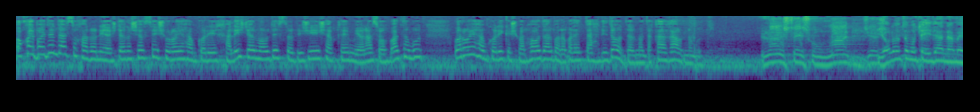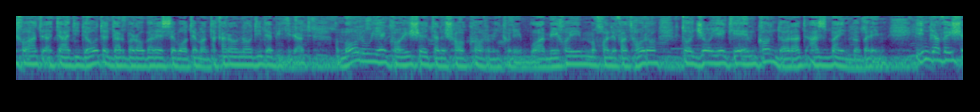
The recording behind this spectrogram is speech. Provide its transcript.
آقای بایدن در سخنرانیش در نشست شورای همکاری خلیج در مورد استراتژی شرق میانه صحبت نمود و روی همکاری کشورها در برابر تهدیدات در منطقه غور نمود. ایالات متحده نمی‌خواهد تهدیدات در برابر ثبات منطقه را نادیده بگیرد. ما روی کاهش تنش ها کار می‌کنیم و می‌خواهیم مخالفت ها را تا جایی که امکان دارد از بین ببریم. این روش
